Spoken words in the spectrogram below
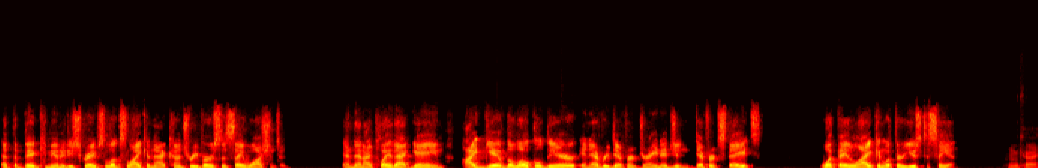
at the big community scrapes looks like in that country versus say Washington. And then I play that game. I give the local deer in every different drainage in different states what they like and what they're used to seeing. Okay.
